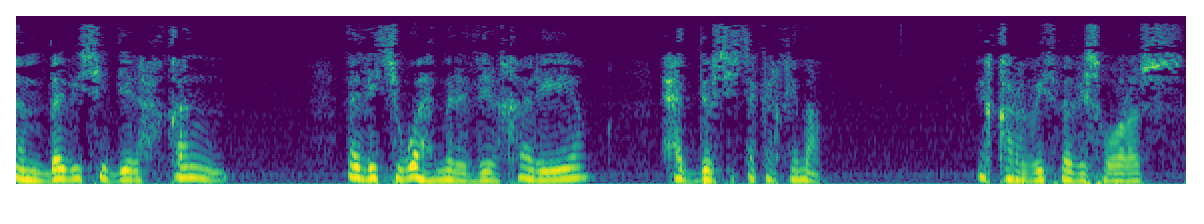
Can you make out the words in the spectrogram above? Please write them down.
أم بابي سيدي الحقا أذي توهم ذي الخالية حد سيستك القمة يقرب بابي صورس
